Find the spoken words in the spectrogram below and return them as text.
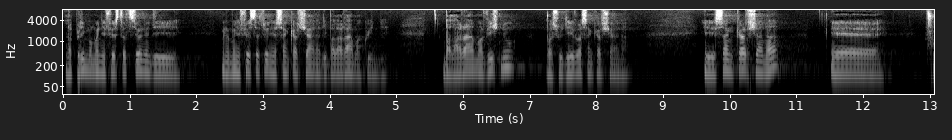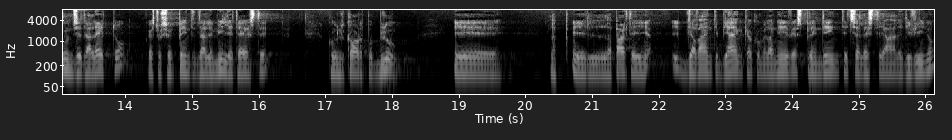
la prima manifestazione di una manifestazione Sankarsana, di Balarama quindi. Balarama Vishnu, Vasudeva Sankarsana. E Sankarsana eh, funge da letto, questo serpente dalle mille teste, con il corpo blu e la, e la parte davanti bianca come la neve, splendente, celestiale, divino,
